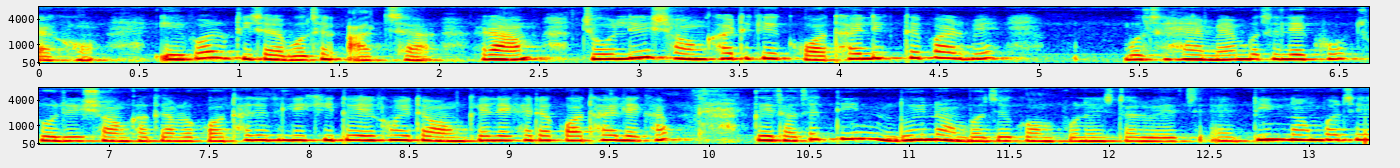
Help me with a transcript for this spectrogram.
দেখো, এরপর টিচার বলছেন আচ্ছা রাম, চল্লিশ সংখ্যাটিকে কথায় লিখতে পারবে? বলছে হ্যাঁ ম্যাম বলছে, লেখো, চল্লিশ সংখ্যাকে আমরা কথা যদি লিখি তো এরকম এটা অঙ্কে লেখা এটা কথায় লেখা। তো এটা হচ্ছে তিন, দুই নম্বর যে কম্পোনেন্সটা রয়েছে, তিন নম্বর যে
